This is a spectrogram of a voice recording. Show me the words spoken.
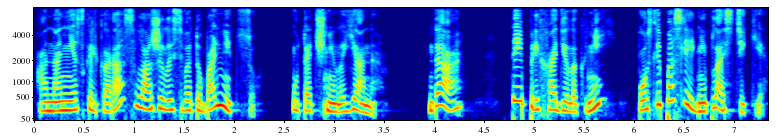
Она несколько раз ложилась в эту больницу, уточнила Яна. Да, ты приходила к ней после последней пластики.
